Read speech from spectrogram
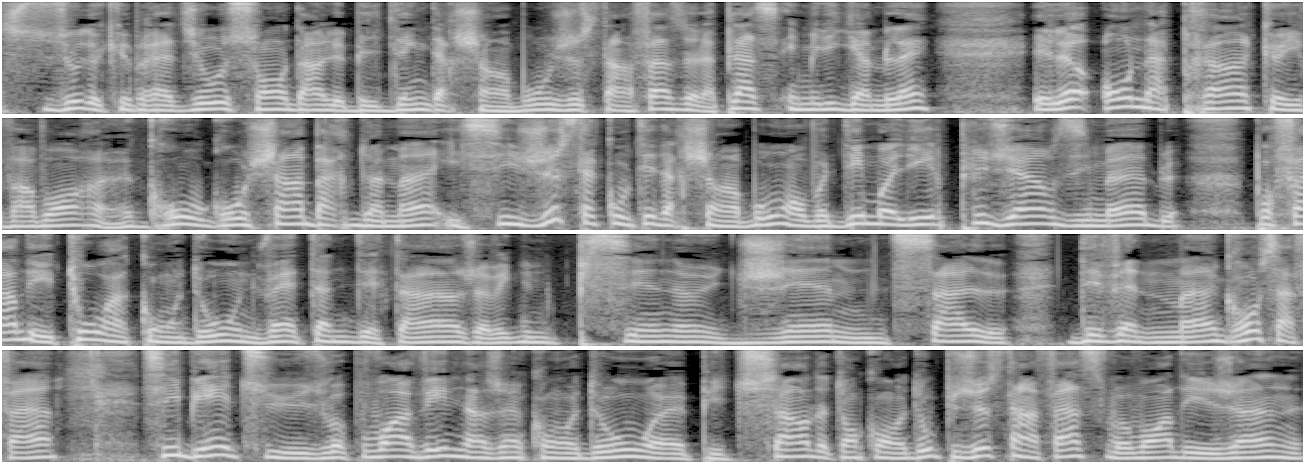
studios de Cube Radio sont dans le building d'Archambault, juste en face de la place Émilie Gamelin. Et là, on apprend qu'il va y avoir un gros, gros chambardement ici, juste à côté d'Archambault. On va démolir plusieurs immeubles pour faire des tours à condos, une vingtaine d'étages avec une piscine, un gym, une salle d'événements, grosse affaire. C'est bien, tu, vas pouvoir vivre dans un condo, euh, puis tu sors de ton condo, puis juste en face, tu vas voir des jeunes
